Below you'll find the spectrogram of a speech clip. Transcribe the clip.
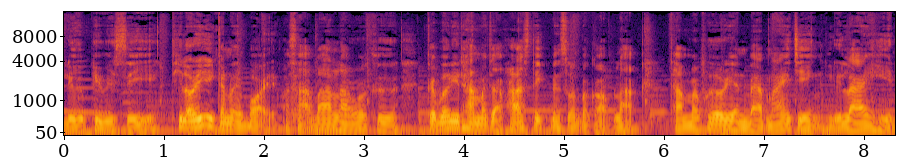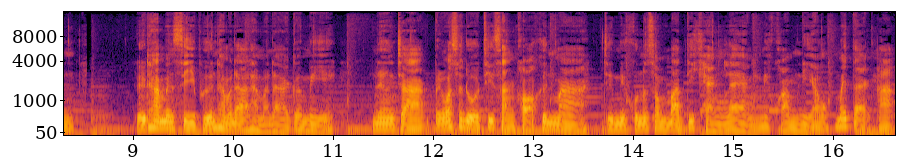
หรือ PVC ที่เราได้ยินกันบ่อยๆ ภาษาบ้านเราก็คือ กระเบื้องที่ทำมาจากพลาสติกเป็นส่วนประกอบหลักทำมาเพื่อเรียนแบบไม้จริง หรือลายหิน หรือทำเป็นสีพื้นธรรมดาธรรมดาก็มี เนื่องจากเป็นวัสดุที่สังเคราะห์ขึ้นมา จึงมีคุณสมบัติที่แข็งแรง มีความเหนียว ไม่แตกหัก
